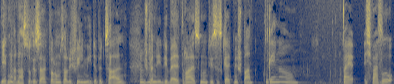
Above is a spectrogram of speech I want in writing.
Irgendwann hast du gesagt, warum soll ich viel Miete bezahlen? Ich könnte in die Welt reisen und dieses Geld mir sparen. Genau. Weil ich war so,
